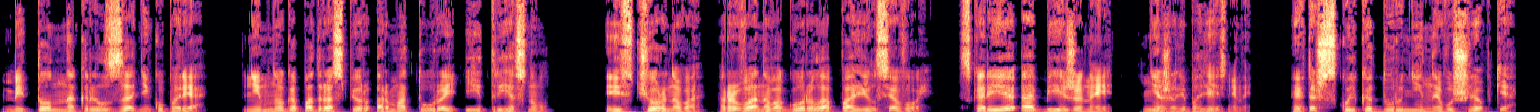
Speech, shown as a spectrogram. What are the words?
Бетон накрыл задник упыря. Немного подраспер арматурой и треснул. Из черного, рваного горла полился вой. Скорее обиженный, нежели болезненный. Это ж сколько дурнины в ушлепке.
